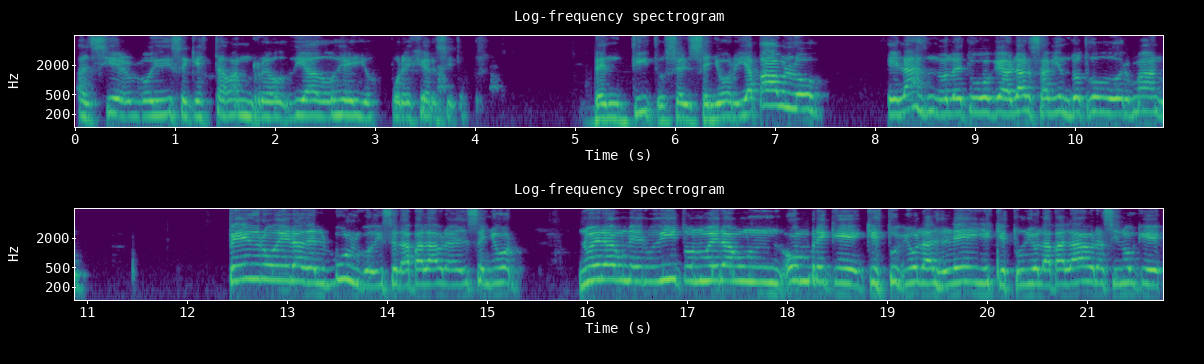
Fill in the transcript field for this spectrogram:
al siervo y dice que estaban rodeados ellos por ejército. Bendito sea el Señor. Y a Pablo el asno le tuvo que hablar sabiendo todo, hermano. Pedro era del vulgo, dice la palabra del Señor. No era un erudito, no era un hombre que, que, estudió las leyes, que estudió la palabra, sino que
